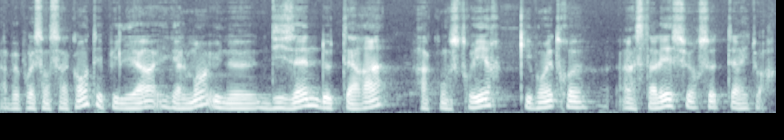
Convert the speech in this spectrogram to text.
à peu près 150. Et puis il y a également une dizaine de terrains à construire qui vont être installés sur ce territoire.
